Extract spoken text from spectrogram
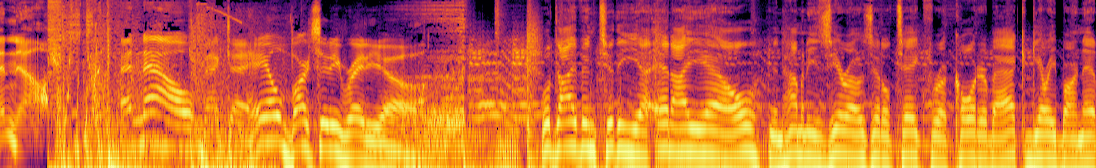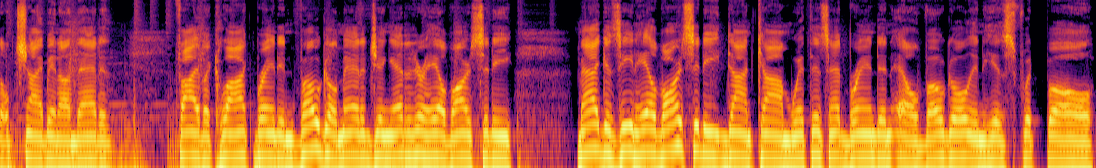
And now. And now, back to Hail Varsity Radio. We'll dive into the uh, NIL and how many zeros it'll take for a quarterback. Gary Barnett will chime in on that at 5 o'clock. Brandon Vogel, managing editor, Hail Varsity Magazine, HailVarsity.com, with us. Had Brandon L. Vogel in his football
